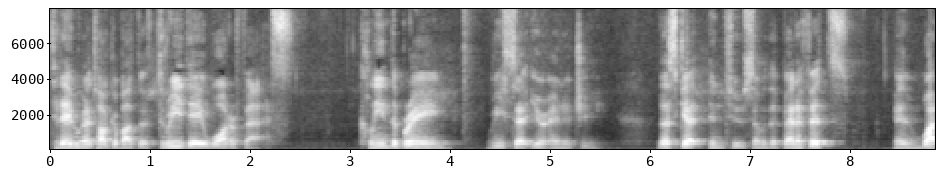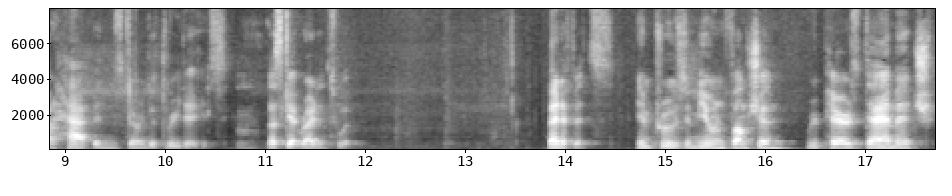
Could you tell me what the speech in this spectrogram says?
Today we're going to talk about the three-day water fast. Clean the brain, reset your energy. Let's get into some of the benefits and what happens during the three days. Let's get right into it. Benefits. Improves immune function, repairs damage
